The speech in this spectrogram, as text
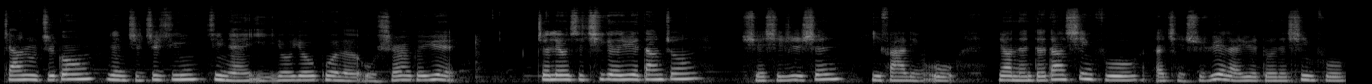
加入职工任职至今，竟然已悠悠过了五十二个月。这六十七个月当中，学习日深，一发领悟。要能得到幸福，而且是越来越多的幸福，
